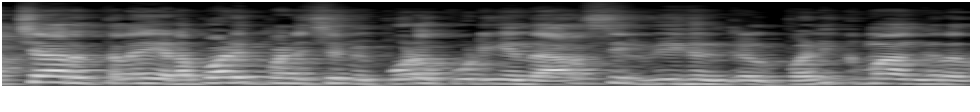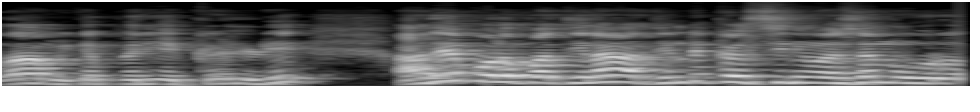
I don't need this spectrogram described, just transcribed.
அச்சாரத்தில் எடப்பாடி பழனிசாமி போடக்கூடிய இந்த அரசியல் வீகங்கள் பலிக்குமாங்கிறதா மிகப்பெரிய கேள்வி. அதே போல் பார்த்தீங்கன்னா திண்டுக்கல் சீனிவாசன் ஒரு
